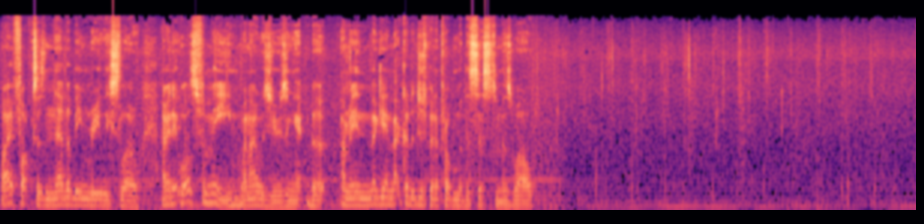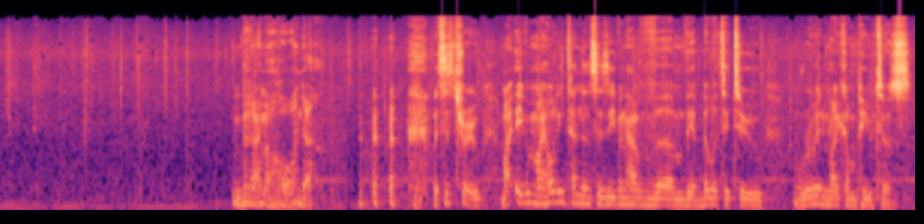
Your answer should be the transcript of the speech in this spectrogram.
Firefox has never been really slow. I mean, it was for me when I was using it, but I mean, again, that could have just been a problem with the system as well. But I'm a hoarder. this is true. My even my hoarding tendencies even have um, the ability to ruin my computers.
